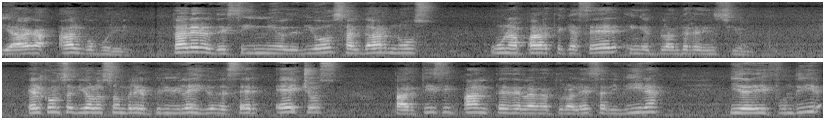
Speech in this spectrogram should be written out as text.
y haga algo por él. Tal era el designio de Dios al darnos una parte que hacer en el plan de redención. Él concedió a los hombres el privilegio de ser hechos participantes de la naturaleza divina y de difundir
